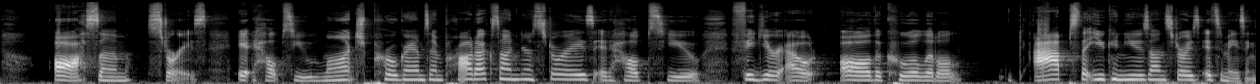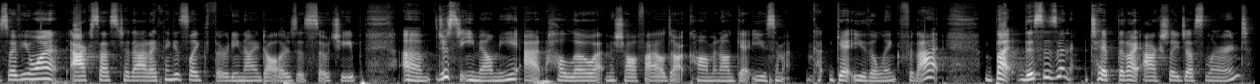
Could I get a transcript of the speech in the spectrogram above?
awesome stories. It helps you launch programs and products on your stories. It helps you figure out all the cool little apps that you can use on stories. It's amazing. So if you want access to that, I think it's like $39. It's so cheap. Um, just email me at hello at michellepfile.com and I'll get you some get you the link for that. But this is a tip that I actually just learned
